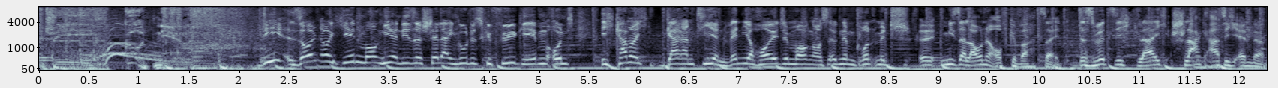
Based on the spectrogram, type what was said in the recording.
Energy. Die sollen euch jeden Morgen hier an dieser Stelle ein gutes Gefühl geben und ich kann euch garantieren, wenn ihr heute Morgen aus irgendeinem Grund mit äh, mieser Laune aufgewacht seid, das wird sich gleich schlagartig ändern.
